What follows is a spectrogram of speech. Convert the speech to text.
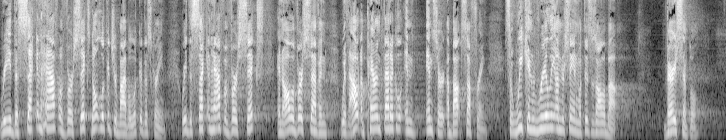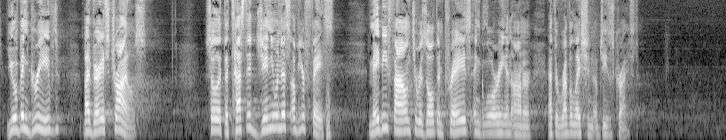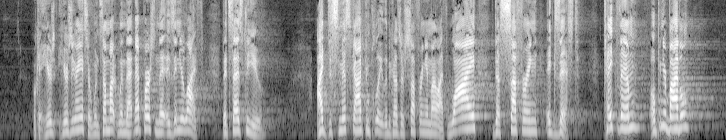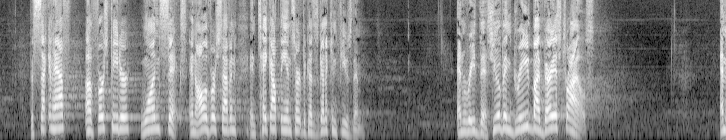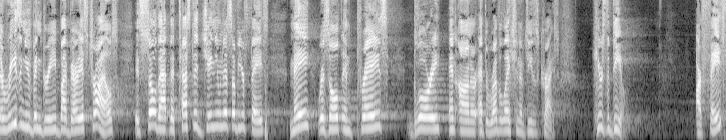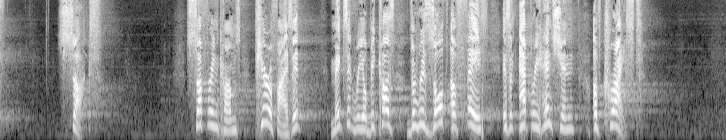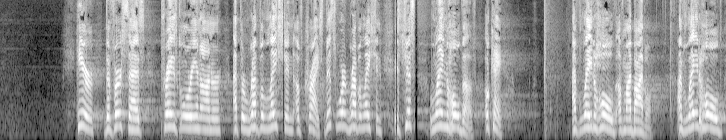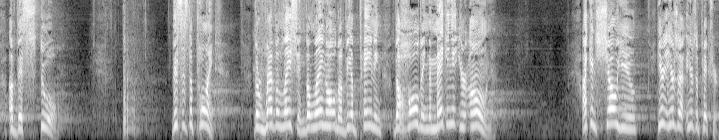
Read the second half of verse 6. Don't look at your Bible, look at the screen. Read the second half of verse 6 and all of verse 7 without a parenthetical in, insert about suffering. So we can really understand what this is all about. Very simple. You have been grieved by various trials, so that the tested genuineness of your faith may be found to result in praise and glory and honor at the revelation of Jesus Christ. Okay, here's, here's your answer. When somebody, when that, that person that is in your life that says to you, I dismiss God completely because there's suffering in my life. Why does suffering exist? Take them, open your Bible, the second half of 1 Peter 1 6 and all of verse 7, and take out the insert because it's going to confuse them. And read this You have been grieved by various trials and the reason you've been grieved by various trials is so that the tested genuineness of your faith may result in praise, glory, and honor at the revelation of Jesus Christ. Here's the deal our faith sucks. Suffering comes, purifies it, makes it real because the result of faith is an apprehension of Christ. Here, the verse says, praise, glory, and honor at the revelation of Christ. This word revelation is just laying hold of. Okay, I've laid hold of my Bible. I've laid hold of this stool. This is the point. The revelation, the laying hold of, the obtaining, the holding, the making it your own. I can show you, here, here's, a, here's a picture.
